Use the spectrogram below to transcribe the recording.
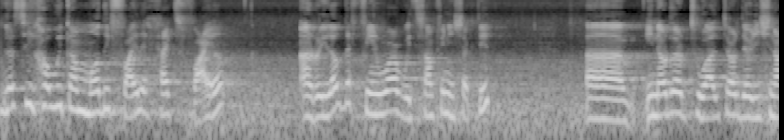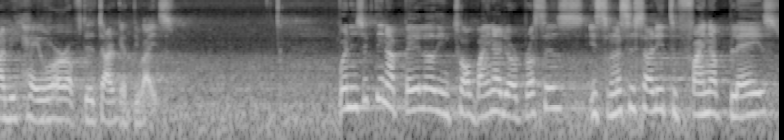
let's see how we can modify the hex file and reload the firmware with something injected uh, in order to alter the original behavior of the target device. When injecting a payload into a binary or process, it's necessary to find a place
